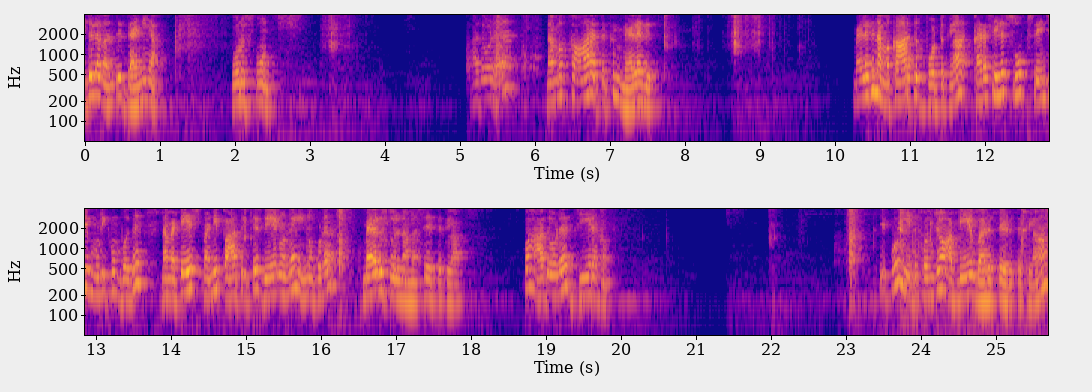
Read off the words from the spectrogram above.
இதில் வந்து தனியா ஒரு ஸ்பூன் அதோட நம்ம காரத்துக்கு மிளகு. மிளகு நம்ம காரத்துக்கு போட்டுக்கலாம். கடைசியில் சூப் செஞ்சு முடிக்கும் போது நம்ம டேஸ்ட் பண்ணி பார்த்துக்கிட்டு வேணும்னா இன்னும் கூட மிளகுத்தூள் நம்ம சேர்த்துக்கலாம். இப்போ அதோட ஜீரகம். இப்போ இது கொஞ்சம் அப்படியே வறுத்து எடுத்துக்கலாம்.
